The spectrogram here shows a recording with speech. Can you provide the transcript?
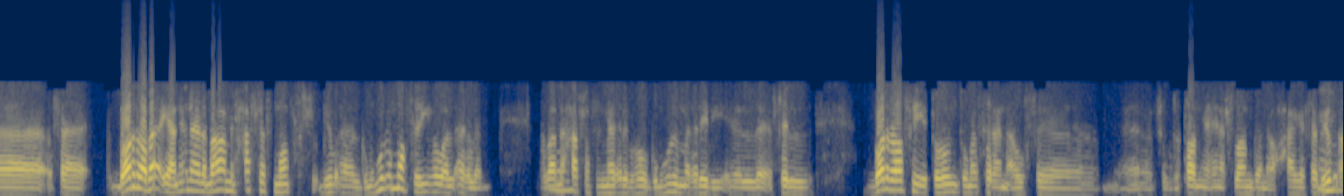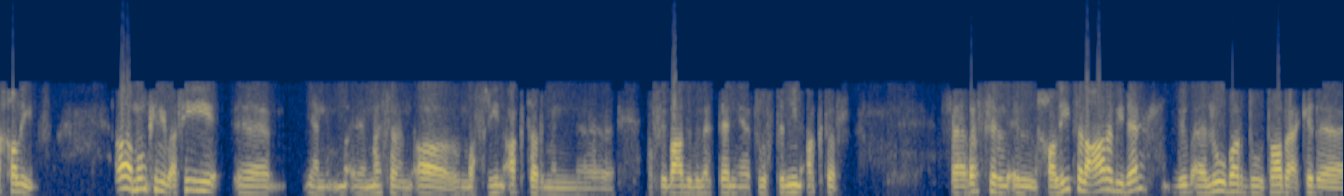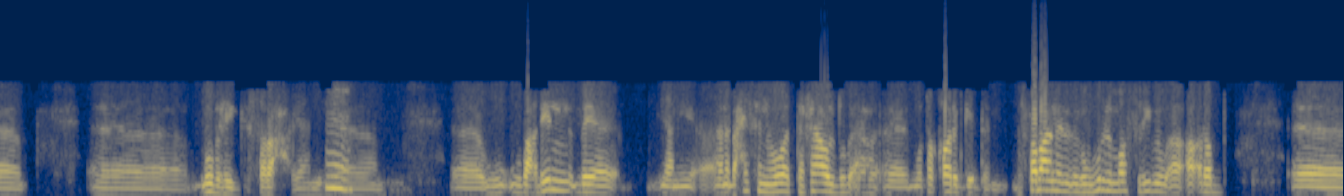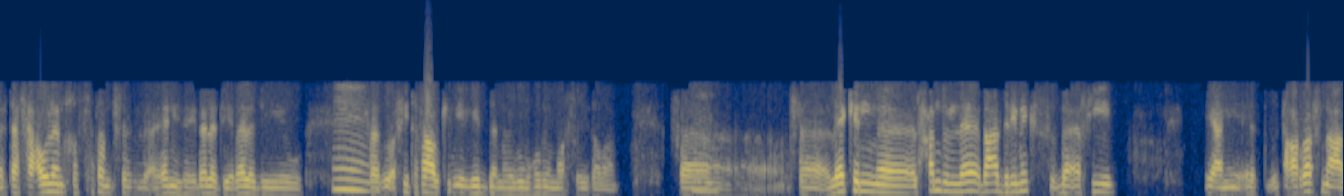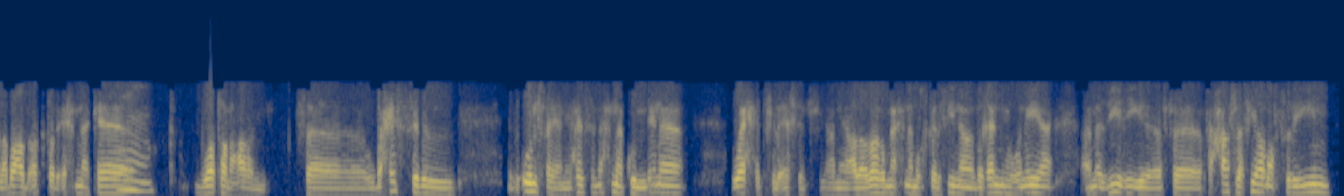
ف بره بقى يعني أنا لما بعمل حفلة في مصر بيبقى الجمهور المصري هو الأغلب. لما بعمل. حفلة في المغرب هو الجمهور المغربي. ال- في ال... بره في تورونتو مثلا أو في آه، في بريطانيا هنا في لندن أو حاجة فبيبقى خليط. آه ممكن يبقى في يعني مثلا آه مصريين أكتر من آه، أو في بعض البلاد تانية فلسطينيين أكتر فبس ال- الخليط العربي ده بيبقى له برضو طابع كده آه، مبهج صراحة يعني. آه، وبعدين يعني أنا بحس إن هو التفاعل بيبقى آه، متقارب جدا بس طبعا الجمهور المصري بيبقى أقرب تفاعلا خاصة في الأغاني زي بلدي يا بلدي. فبيبقى في تفاعل كبير جدا من الجمهور المصري طبعا. ف... لكن آه، الحمد لله بعد ريميكس بقى في يعني ات- اتعرفنا على بعض أكتر. إحنا مم. كوطن عربي. ف وبحس بال... بالألفة يعني بحس إن إحنا كلنا واحد في الآخر. يعني على الرغم إحنا مختلفين أنا بغني أغنية أمازيغي في في حفله فيها مصريين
